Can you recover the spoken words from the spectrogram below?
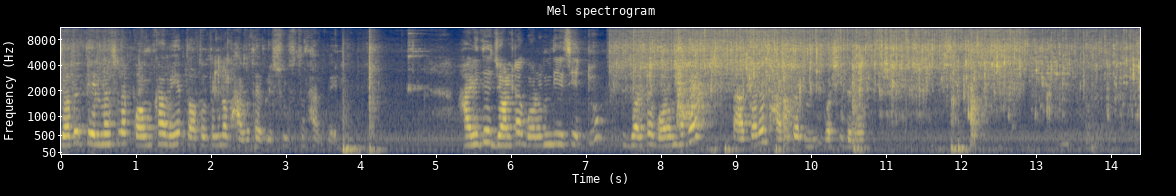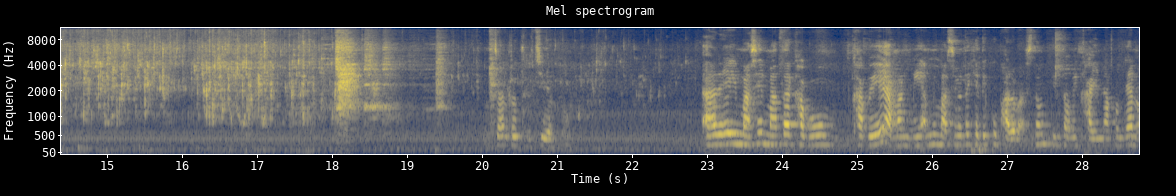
যত তেল মশলা কম খাবে, তত তোমরা ভালো থাকবে, সুস্থ থাকবে। হাঁড়িতে জলটা গরম দিয়েছি একটু জলটা গরম হবে, তারপরে ভাতটা বসিয়ে দেবো। চালটা ধুচ্ছি দেখো আর এই মাছের মাথা খাব, খাবে আমার মেয়ে। আমি মাছের মাথা খেতে খুব ভালোবাসতাম, কিন্তু আমি খাই না এখন, জানো?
